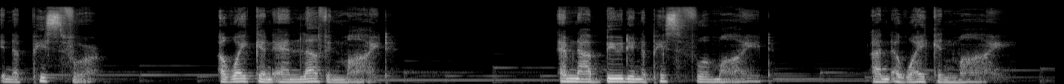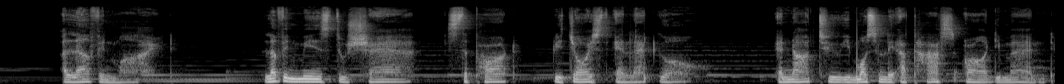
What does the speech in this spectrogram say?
in a peaceful, awakened, and loving mind. I'm now building a peaceful mind, an awakened mind, a loving mind. Loving means to share, support, rejoice, and let go, and not to emotionally attach or demand.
